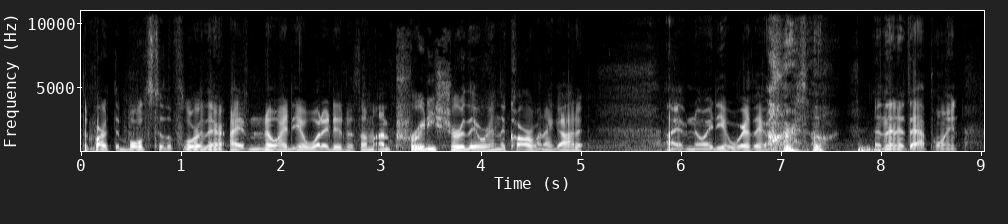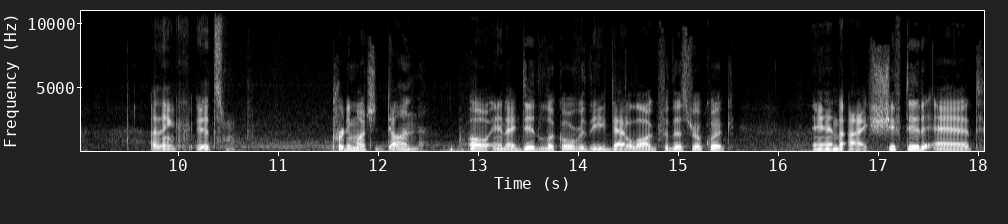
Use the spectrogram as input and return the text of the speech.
The part that bolts to the floor there, I have no idea what I did with them. I'm pretty sure they were in the car when I got it. I have no idea where they are though. And then at that point, I think it's pretty much done. Oh, and I did look over the data log for this real quick. And I shifted at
